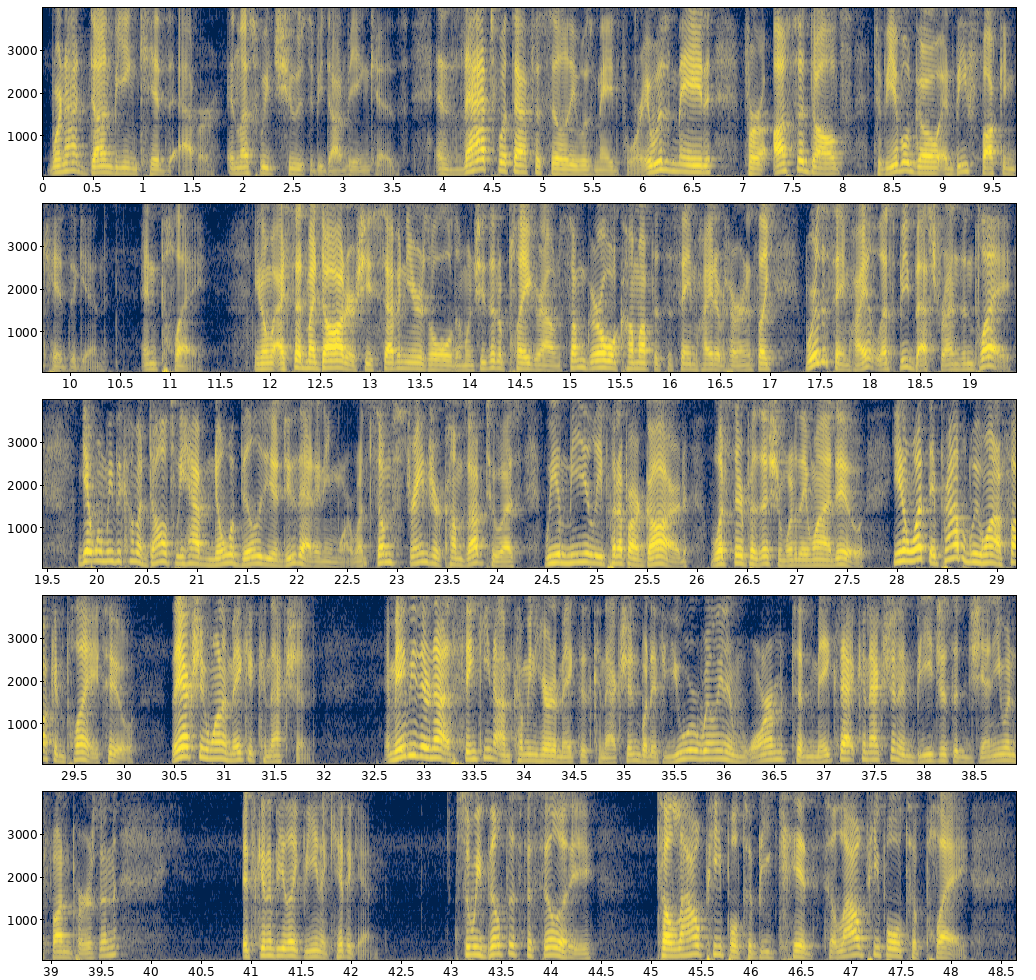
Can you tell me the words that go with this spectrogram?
we're not done being kids ever unless we choose to be done being kids. And that's what that facility was made for. It was made for us adults to be able to go and be fucking kids again and play. You know, I said my daughter, she's seven years old, and when she's at a playground, some girl will come up that's the same height of her, and it's like, we're the same height. Let's be best friends and play. Yet when we become adults, we have no ability to do that anymore. When some stranger comes up to us, we immediately put up our guard. What's their position? What do they want to do? You know what? They probably want to fucking play too. They actually want to make a connection. And maybe they're not thinking I'm coming here to make this connection, but if you were willing and warm to make that connection and be just a genuine fun person, it's going to be like being a kid again. So we built this facility to allow people to be kids, to allow people to play.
